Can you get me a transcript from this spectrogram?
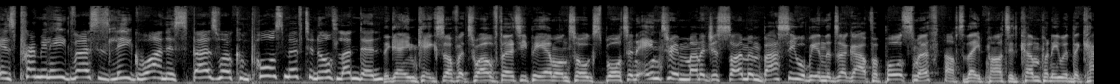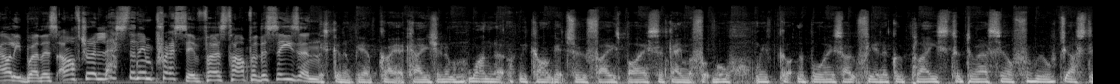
is Premier League versus League One as Spurs welcome Portsmouth to North London. The game kicks off at 12:30 p.m. on Talk Sport, and interim manager Simon Bassey will be in the dugout for Portsmouth after they parted company with the Cowley brothers after a less than impressive first half of the season. It's going to be a great occasion and one that we can't get too phased by. It's a game of football. We've got the boys hopefully in a good place to do ourselves real justice.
